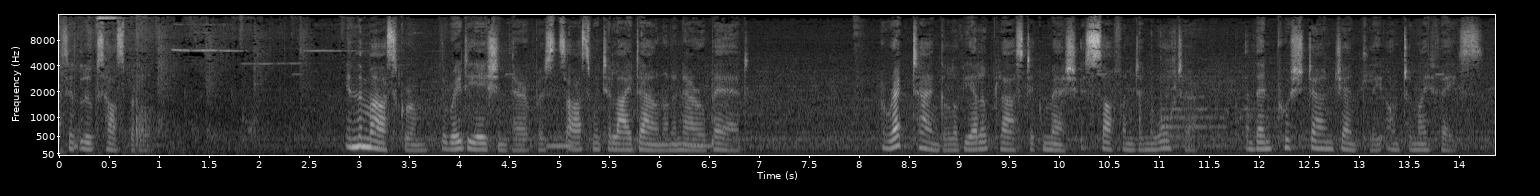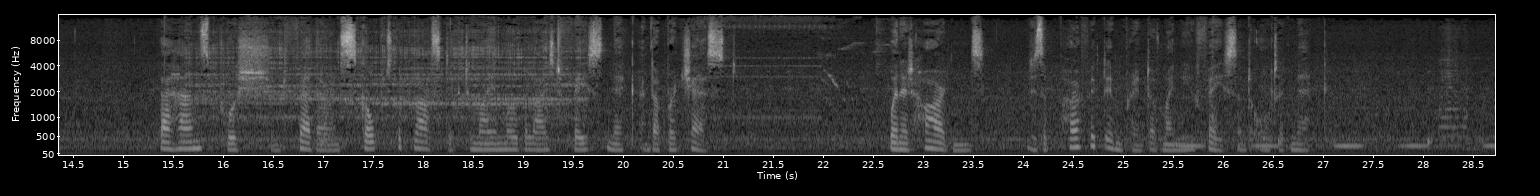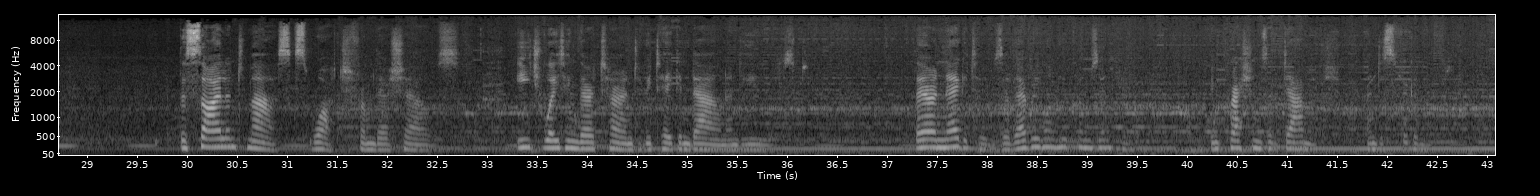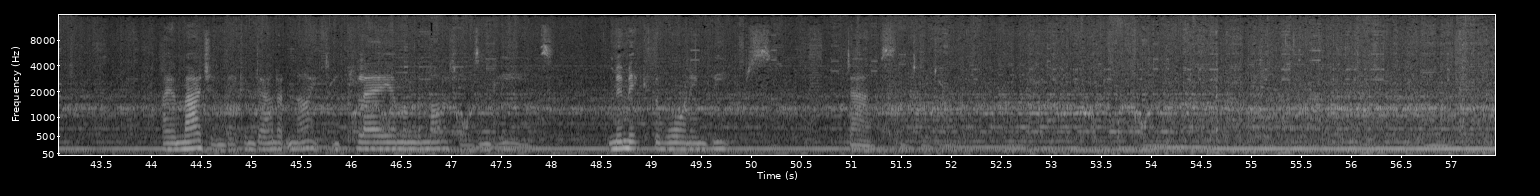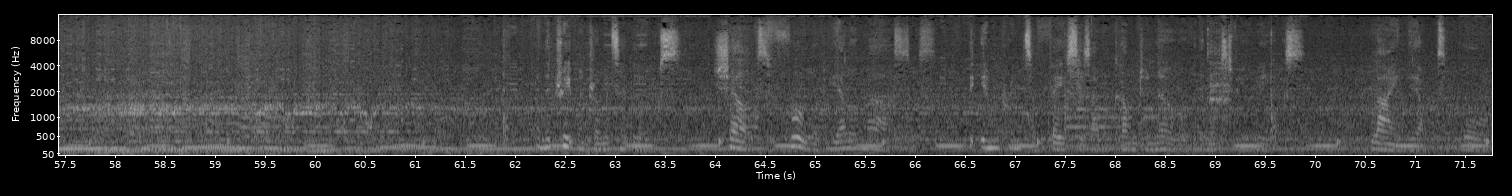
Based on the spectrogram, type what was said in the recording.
St. Luke's Hospital. In the mask room, the radiation therapists asked me to lie down on a narrow bed. A rectangle of yellow plastic mesh is softened in water and then pushed down gently onto my face. Their hands push and feather and sculpt the plastic to my immobilized face, neck, and upper chest. When it hardens, it is a perfect imprint of my new face and altered neck. The silent masks watch from their shelves, each waiting their turn to be taken down and used. They are negatives of everyone who comes in here, impressions of damage and disfigurement. I imagine they come down at night and play among the monitors and leads, mimic the warning beeps, dance into eternity. In the treatment room at St. Luke's, shelves full of yellow masks, the imprints of faces I will come to know over the next few weeks, line the opposite wall.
